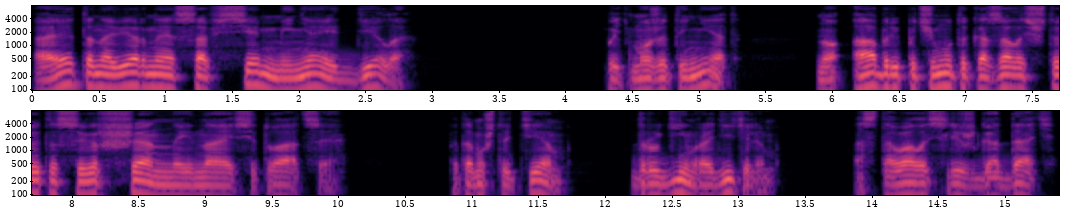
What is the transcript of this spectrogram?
а это, наверное, совсем меняет дело. Быть может и нет, но Абри почему-то казалось, что это совершенно иная ситуация, потому что тем, другим родителям, оставалось лишь гадать,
